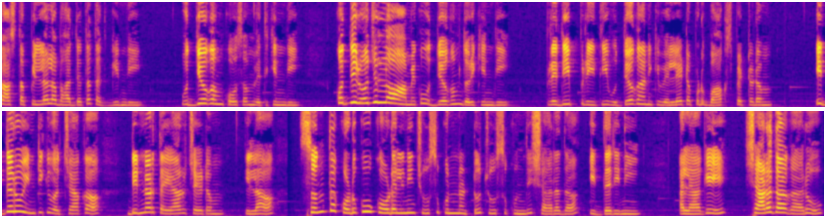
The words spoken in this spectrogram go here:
కాస్త పిల్లల బాధ్యత తగ్గింది. ఉద్యోగం కోసం వెతికింది. కొద్ది రోజుల్లో ఆమెకు ఉద్యోగం దొరికింది. ప్రదీప్ ప్రీతి ఉద్యోగానికి వెళ్ళేటప్పుడు బాక్స్ పెట్టడం ఇద్దరూ ఇంటికి వచ్చాక డిన్నర్ తయారు చేయడం ఇలా సొంత కొడుకు కోడలిని చూసుకున్నట్టు చూసుకుంది శారద ఇద్దరిని. అలాగే శారదా గారు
